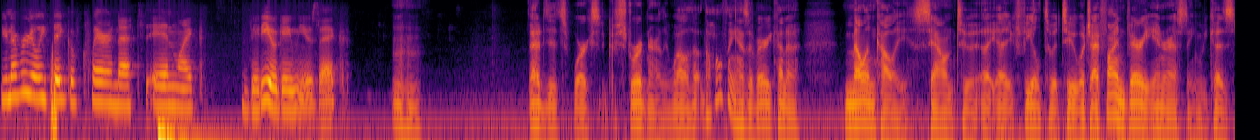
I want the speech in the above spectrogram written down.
You never really think of clarinets in like video game music. Mm-hmm. That it works extraordinarily well. The, the whole thing has a very kind of melancholy sound to it, like feel to it too, which I find very interesting because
